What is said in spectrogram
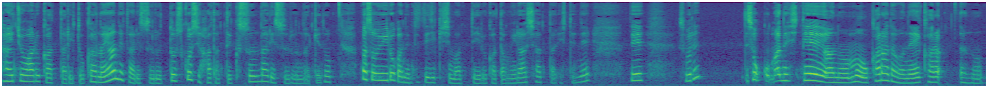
体調悪かったりとか悩んでたりすると少し肌ってくすんだりするんだけど、まあ、そういう色がね出てきてしまっている方もいらっしゃったりしてね。でそれそこまでしてあのもうお体はねからあの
